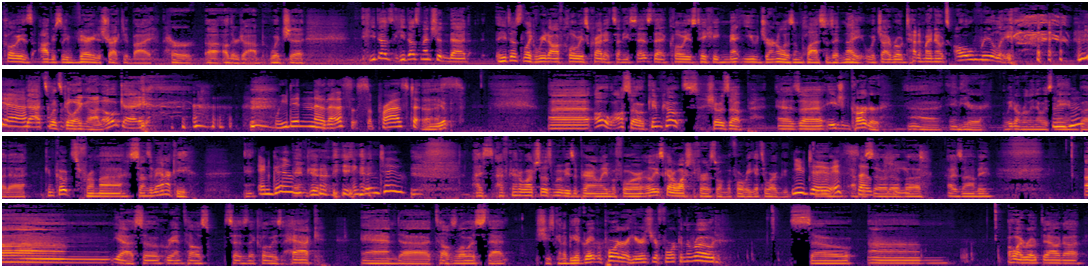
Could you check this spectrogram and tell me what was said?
Chloe is obviously very distracted by her uh, other job, which uh, he does. He does mention that he does like read off Chloe's credits, and he says that Chloe is taking METU journalism classes at night, which I wrote down in my notes. Oh, really? Yeah, That's what's going on. Okay. we didn't know that. That's a surprise to us. Uh, oh, also, Kim Coates shows up as uh, Agent Carter uh, in here. We don't really know his name, but uh, Kim Coates from uh, Sons of Anarchy And Goon. and Goon. and Goon too. I, have got to watch those movies apparently before. At least got to watch the first one before we get to our You do. It's so episode of uh, cute. iZombie. Um. Yeah. So Grant tells says that Chloe's a hack, and uh, tells Lois that she's going to be a great reporter. Here's your fork in the road. So, um, oh, I wrote down. Uh,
